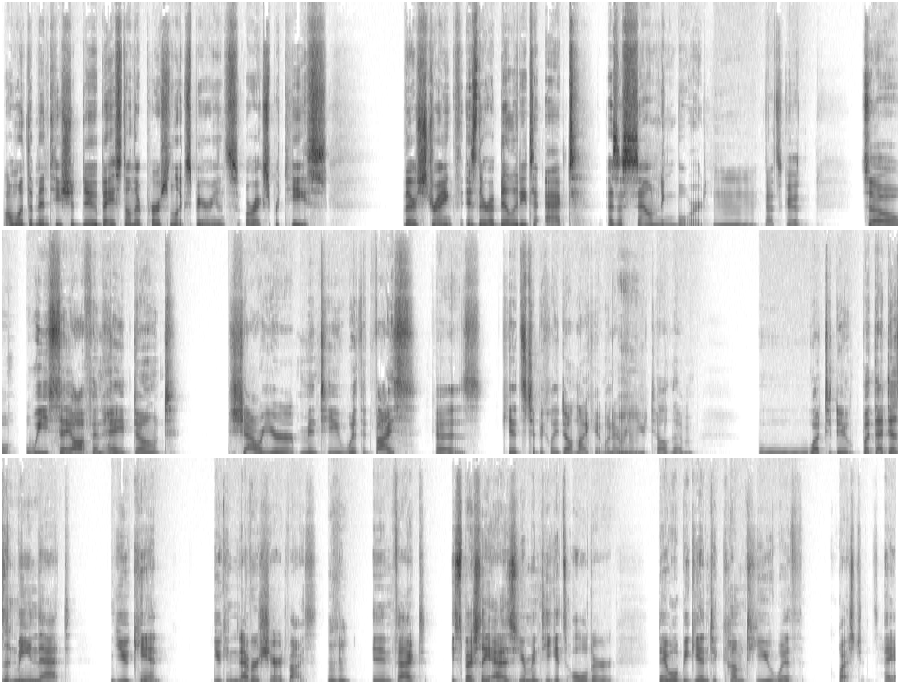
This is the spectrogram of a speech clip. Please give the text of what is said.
on what the mentee should do based on their personal experience or expertise. Their strength is their ability to act as a sounding board. Mm, that's good. So we say often, hey, don't shower your mentee with advice because kids typically don't like it whenever Mhm. you tell them what to do. But that doesn't mean that you can't, you can never share advice. Mhm. In fact, especially as your mentee gets older, they will begin to come to you with questions. Hey,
